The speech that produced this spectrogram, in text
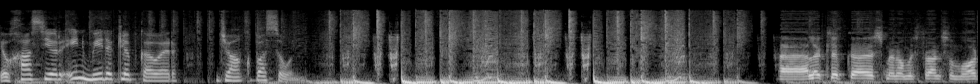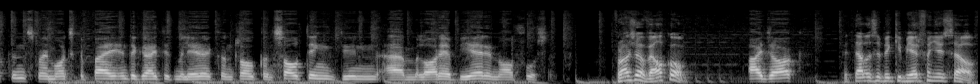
Jou gasheer en mede-klipkouer, Jacques Basson. Uh hallo Klipkous, my naam is Frans van Martens. My maatskappy Integrated Malaria Control Consulting doen uh malaria beheer en navorsing. Fransjo, welkom. Hi Jock. Vertel ons 'n bietjie meer van jouself.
